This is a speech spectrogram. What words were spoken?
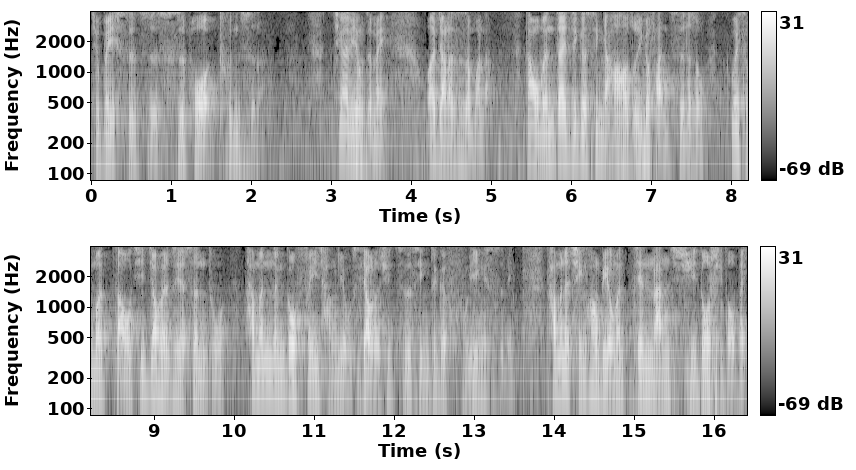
就被狮子撕破吞吃了。亲爱的弟兄姊妹，我要讲的是什么呢？当我们在这个信仰好好做一个反思的时候，为什么早期教会的这些圣徒，他们能够非常有效的去执行这个福音使命？他们的情况比我们艰难许多许多倍。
